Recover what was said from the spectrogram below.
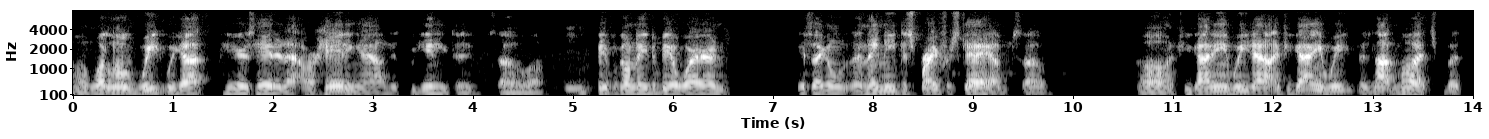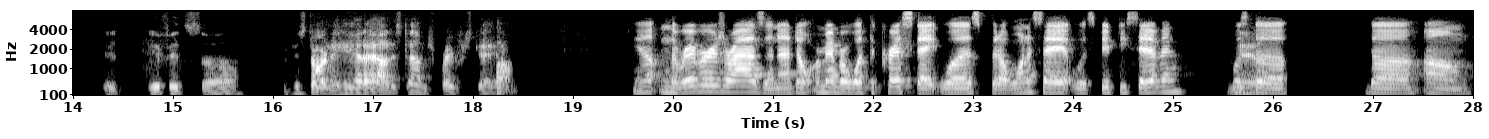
Uh, what little wheat we got here is headed out or heading out. It's beginning to. So mm-hmm. people gonna need to be aware and if they're gonna and they need to spray for scab. So uh, if you got any wheat out, if you got any wheat, there's not much, but it, if it's uh, if it's starting to head out, it's time to spray for scab. Yep, and the river is rising. I don't remember what the crest date was, but I want to say it was 57 was yeah. the the um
